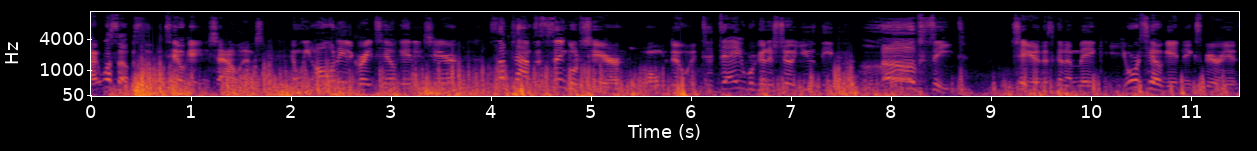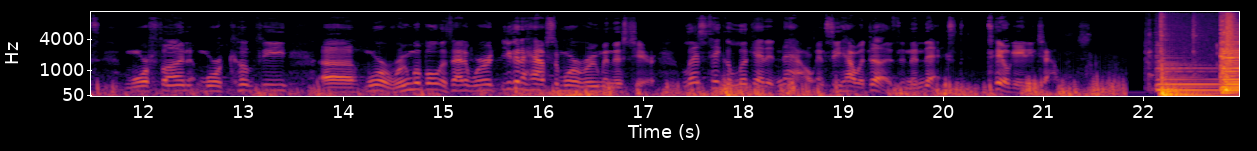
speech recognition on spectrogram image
right, what's up? It's the Tailgating Challenge, and we all need a great tailgating chair. Sometimes a single chair won't do it. Today, we're gonna show you the Love Seat chair that's gonna make your tailgating experience more fun, more comfy, uh, more roomable, is that a word? You're gonna have some more room in this chair. Let's take a look at it now and see how it does in the next Tailgating Challenge.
